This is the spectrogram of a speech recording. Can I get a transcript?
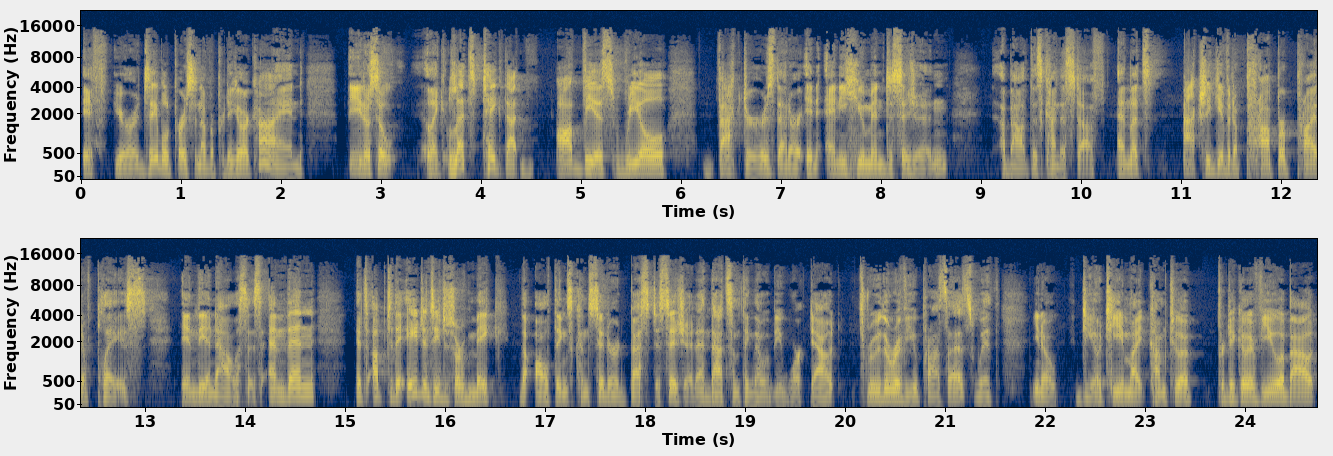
if you're a disabled person of a particular kind. You know, so like let's take that obvious real factors that are in any human decision about this kind of stuff and let's actually give it a proper pride of place in the analysis. And then it's up to the agency to sort of make the all things considered best decision. And that's something that would be worked out through the review process with, you know, DOT might come to a particular view about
